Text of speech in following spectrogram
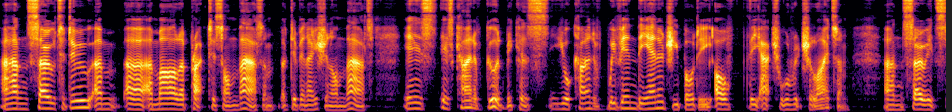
And so to do um, uh, a mala practice on that, um, a divination on that, is is kind of good because you're kind of within the energy body of the actual ritual item. And so it's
